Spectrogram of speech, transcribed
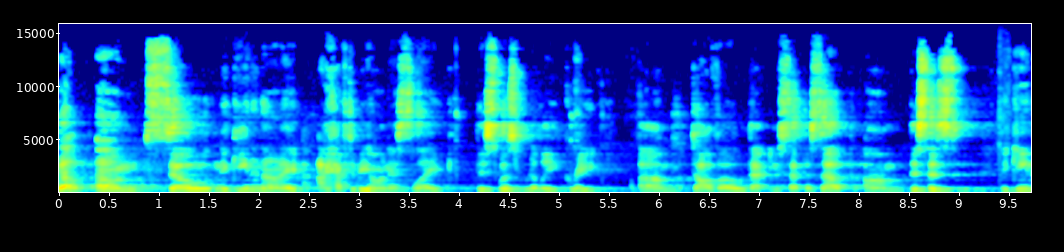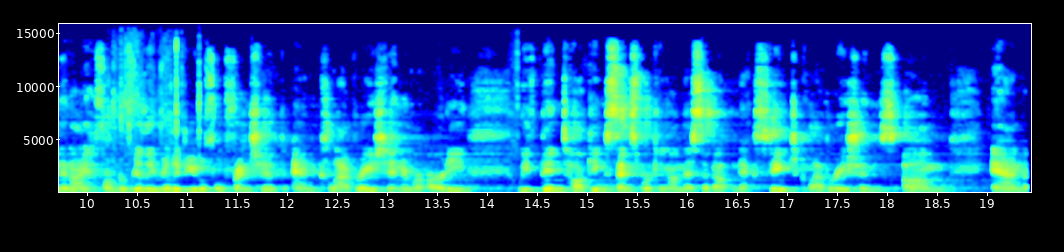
Well, um, so Nagin and I, I have to be honest, like, this was really great, um, Davo, that you set this up. Um, this is, Nagin and I have formed a really, really beautiful friendship and collaboration, and we're already, we've been talking since working on this about next stage collaborations. Um, and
